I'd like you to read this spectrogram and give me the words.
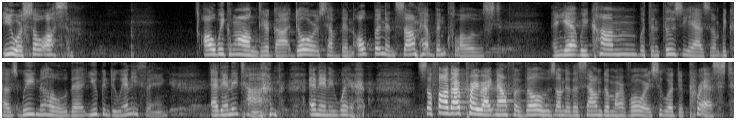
you are so awesome. All week long, dear God, doors have been opened and some have been closed. And yet we come with enthusiasm because we know that you can do anything at any time and anywhere. So, Father, I pray right now for those under the sound of my voice who are depressed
